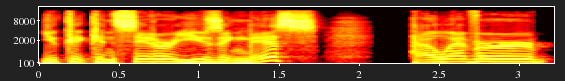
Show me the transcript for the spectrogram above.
you could consider using this. However,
